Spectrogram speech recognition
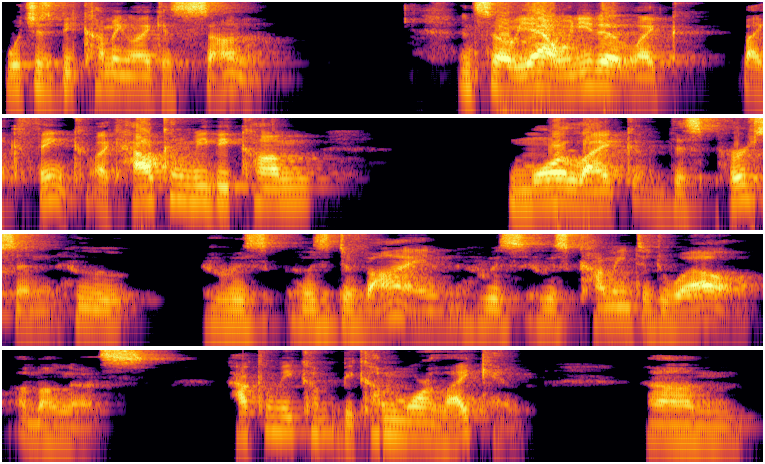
which is becoming like His Son. And so, yeah, we need to like like think like how can we become more like this person who who is who's divine, who's who's coming to dwell among us? How can we come, become more like Him? Um,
